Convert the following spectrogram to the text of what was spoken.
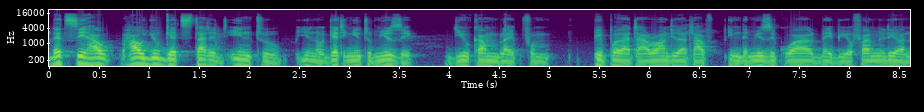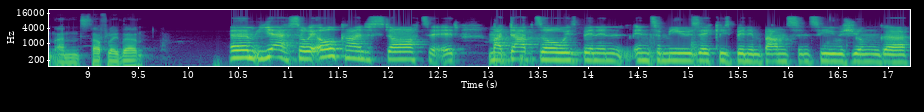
Let's see how how you get started into you know getting into music. Do you come like from people that are around you that are in the music world, maybe your family and, and stuff like that? Um, yeah, so it all kind of started. My dad's always been in into music. He's been in bands since he was younger.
